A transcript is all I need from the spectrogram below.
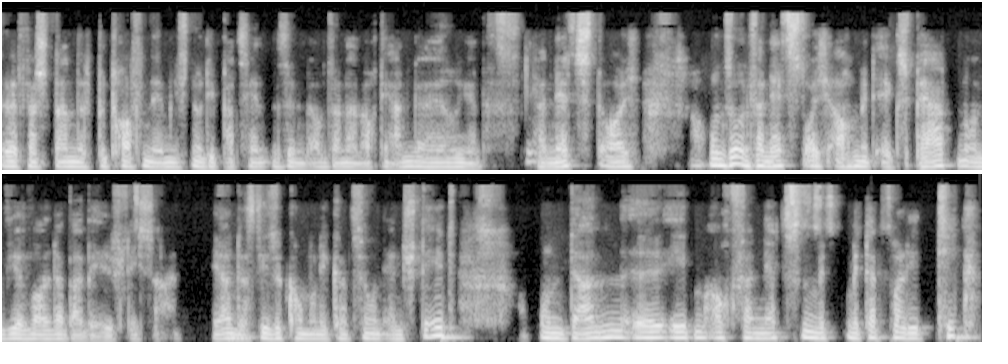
äh, verstanden, dass Betroffene eben nicht nur die Patienten sind, sondern auch die Angehörigen. Vernetzt euch. Und so und vernetzt euch auch mit Experten. Und wir wollen dabei behilflich sein. Ja, dass diese Kommunikation entsteht und dann äh, eben auch vernetzen mit, mit der Politik,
